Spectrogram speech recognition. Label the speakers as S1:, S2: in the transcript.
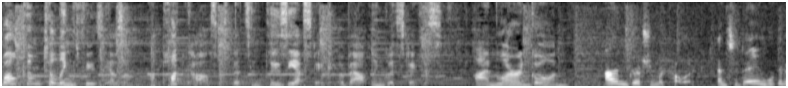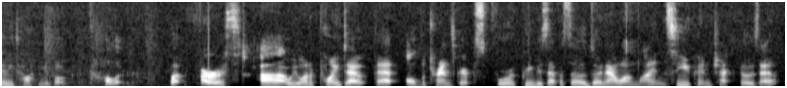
S1: Welcome to Lingthusiasm, a podcast that's enthusiastic about linguistics. I'm Lauren Gawne.
S2: I'm Gretchen McCulloch, and today we're going to be talking about color. But first, uh, we want to point out that all the transcripts for previous episodes are now online, so you can check those out.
